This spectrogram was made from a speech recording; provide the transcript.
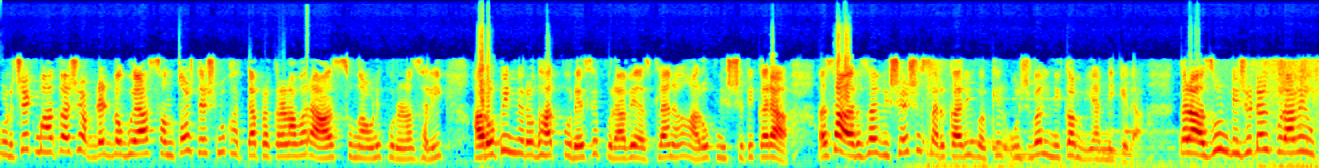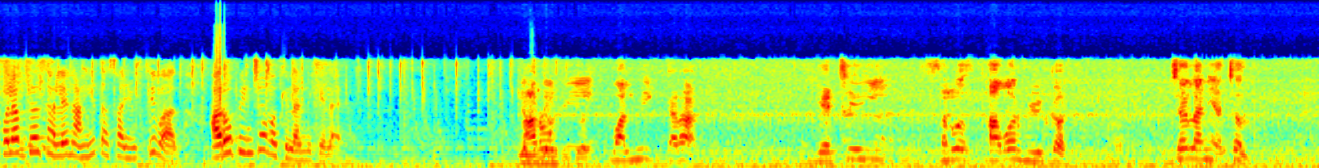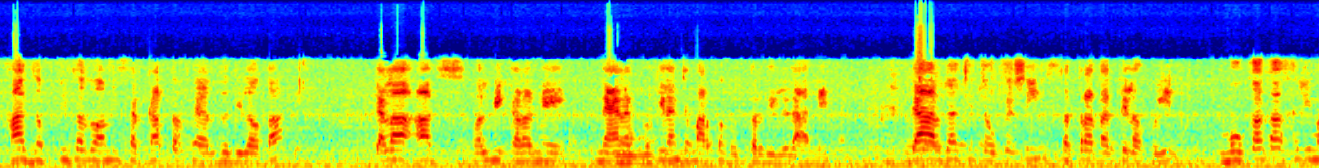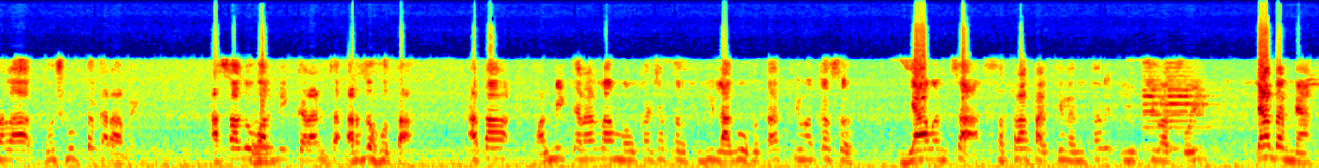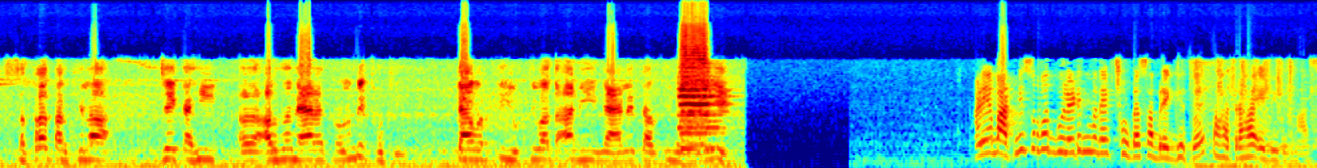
पुढची एक महत्वाची अपडेट बघूया. संतोष देशमुख हत्या प्रकरणावर आज सुनावणी पूर्ण झाली. आरोपींविरोधात पुरेसे पुरावे असल्यानं आरोप निश्चिती करा असा अर्ज विशेष सरकारी वकील उज्ज्वल निकम यांनी केला. तर अजून डिजिटल पुरावे उपलब्ध झाले नाहीत असा युक्तिवाद आरोपींच्या वकिलांनी केलाय. आरोपी वाल्मिक कराड याची सर्व स्थावर मिळकत चल आणि अचल हा जप्तीचा जो आम्ही सरकारतर्फे अर्ज दिला होता त्याला आज वाल्मिक कराडने न्यायालयात वकिलांच्या मार्फत उत्तर दिलेलं आहे. त्या अर्जाची चौकशी सतरा तारखेला होईल. मोकाकाखाली मला दोषमुक्त करावे असा जो वाल्मिक कराडचा अर्ज होता आता वाल्मिक कराडला मोकाच्या तरतुदी लागू होतात किंवा कसं यावरचा सतरा तारखेनंतर युक्तिवाद होईल. त्या दरम्यान सतरा तारखेला जे काही अर्ज न्यायालयात प्रलंबित होतील त्यावरती युक्तिवाद आणि न्यायालय त्यावरती निर्णय येईल आणि या बातमीसोबत बुलेटिनमध्ये एक छोटासा ब्रेक घेतोय. पाहत रहा एबीपी माझा.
